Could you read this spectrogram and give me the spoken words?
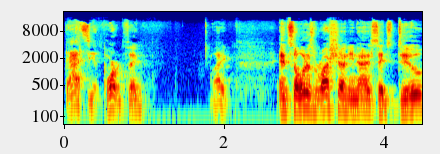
That's the important thing. Like, and so, what does Russia and the United States do?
